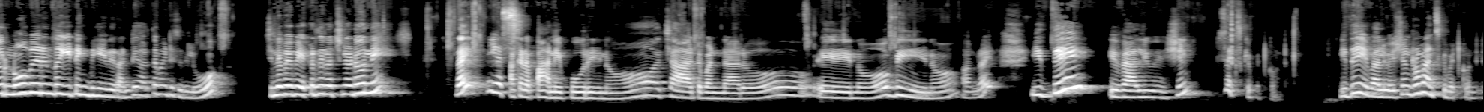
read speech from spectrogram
You're nowhere in the eating behaviour అంటే అర్థం ఏంటి సిరిలు? చిన్న బేబీ ఎక్కడ తినొచ్చినాడు నీ? రైట్ అక్కడ పానీపూరినో చాట్ బండారో ఏనో బీనో రైట్ ఇదే ఇవాల్యుయేషన్ సెక్స్కి పెట్టుకోండి. ఇదే ఇవాల్యుయేషన్ రొమాన్స్కి పెట్టుకోండి.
